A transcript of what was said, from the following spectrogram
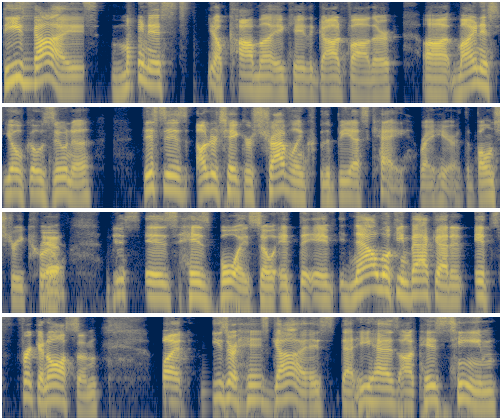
these guys, minus you know, Kama, aka the Godfather, uh, minus Yokozuna. This is Undertaker's traveling crew, the BSK, right here, the Bone Street Krew. Yeah. This is his boys. So it, it now looking back at it, it's freaking awesome. But these are his guys that he has on his team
